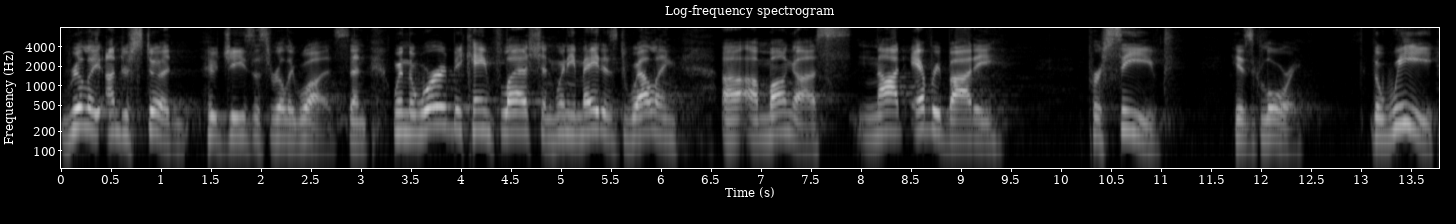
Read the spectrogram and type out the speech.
really understood who Jesus really was. And when the Word became flesh and when He made His dwelling uh, among us, not everybody perceived His glory. The we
